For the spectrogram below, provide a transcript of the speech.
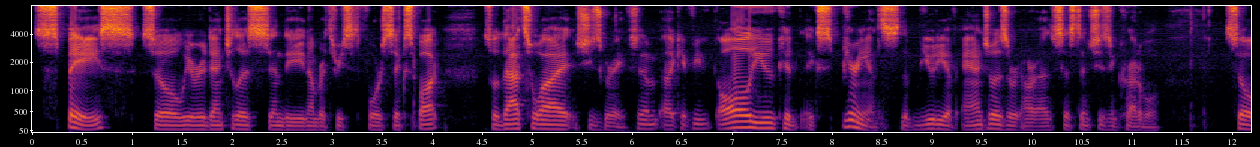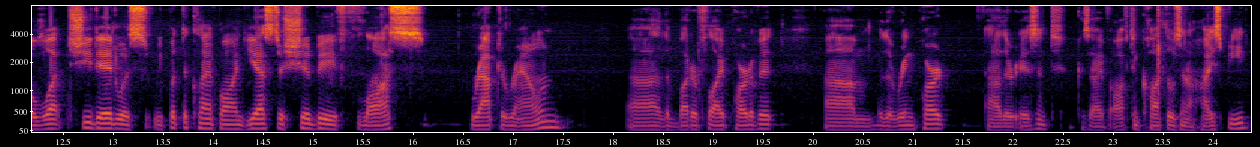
space, so we were edentulous in the number three four six spot. So that's why she's great. She- like if you all you could experience the beauty of Angela as our, our assistant, she's incredible. So what she did was we put the clamp on. Yes, there should be floss wrapped around uh, the butterfly part of it, um, or the ring part. Uh, there isn't because I've often caught those in a high speed.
